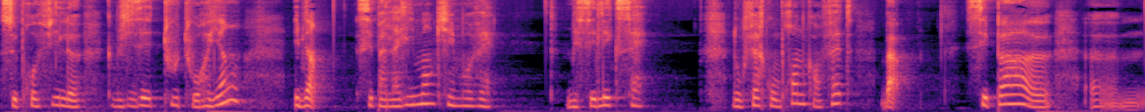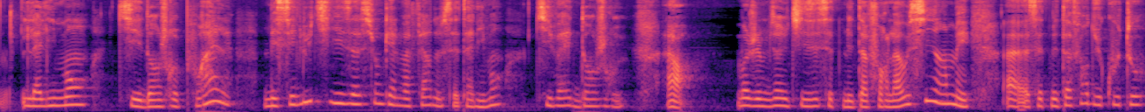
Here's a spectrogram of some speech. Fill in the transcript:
ce profil, comme je disais, tout ou rien, eh bien, c'est pas l'aliment qui est mauvais, mais c'est l'excès. Donc faire comprendre qu'en fait, bah c'est pas euh, euh, l'aliment qui est dangereux pour elle, mais c'est l'utilisation qu'elle va faire de cet aliment qui va être dangereux. Alors, moi j'aime bien utiliser cette métaphore-là aussi, hein, mais euh, cette métaphore du couteau.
